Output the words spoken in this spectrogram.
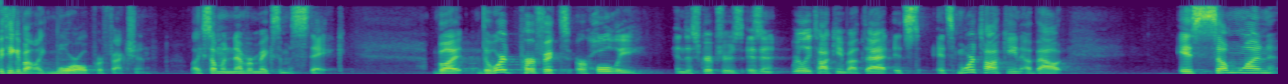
we think about like moral perfection, like someone never makes a mistake. But the word perfect or holy in the scriptures isn't really talking about that. It's it's more talking about is someone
